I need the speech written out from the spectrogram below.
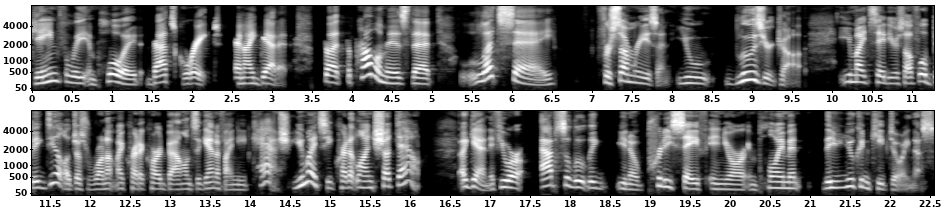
gainfully employed, that's great. And I get it. But the problem is that, let's say, for some reason, you lose your job. You might say to yourself, well, big deal. I'll just run up my credit card balance again if I need cash. You might see credit lines shut down. Again, if you are absolutely, you know, pretty safe in your employment, you can keep doing this.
